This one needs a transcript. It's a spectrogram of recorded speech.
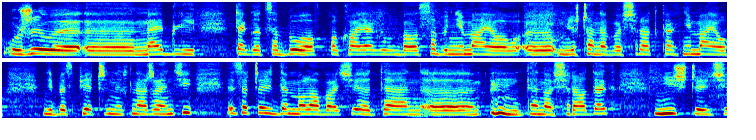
użyły e, mebli, tego co było w pokojach, bo osoby nie mają e, umieszczone w ośrodkach, nie mają niebezpiecznych narzędzi. Zaczęli demolować e, ten, ten ośrodek, niszczyć,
